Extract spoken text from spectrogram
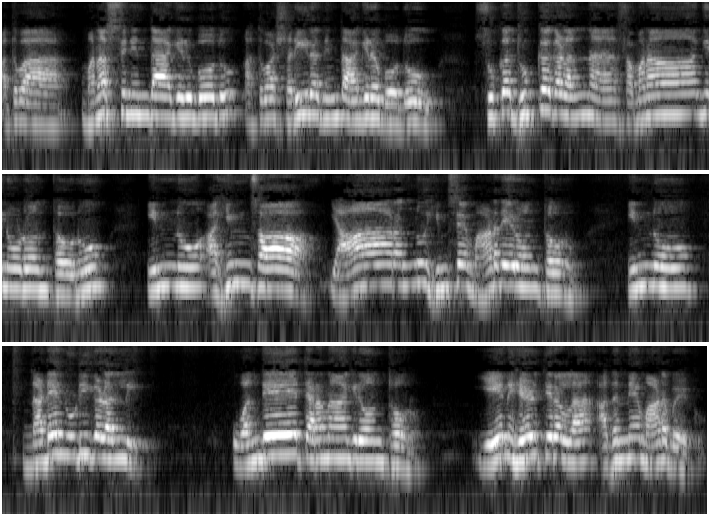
ಅಥವಾ ಮನಸ್ಸಿನಿಂದ ಆಗಿರಬಹುದು ಅಥವಾ ಶರೀರದಿಂದ ಆಗಿರಬಹುದು ಸುಖ ದುಃಖಗಳನ್ನ ಸಮನಾಗಿ ನೋಡುವಂಥವನು, ಇನ್ನು ಅಹಿಂಸಾ, ಯಾರನ್ನು ಹಿಂಸೆ ಮಾಡದೇ ಇರುವಂಥವನು. ಇನ್ನು ನಡೆನುಡಿಗಳಲ್ಲಿ ಒಂದೇ ತೆರನಾಗಿರುವಂಥವನು. ಏನು ಹೇಳ್ತಿರಲ್ಲ ಅದನ್ನೇ ಮಾಡಬೇಕು.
